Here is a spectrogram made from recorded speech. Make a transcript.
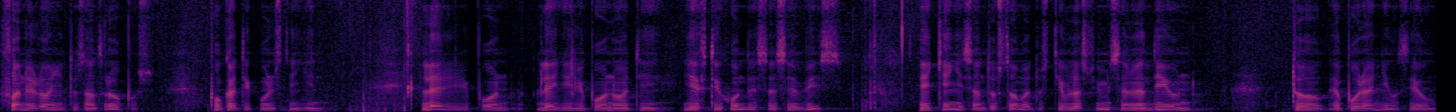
φανερώνει τους ανθρώπους που κατοικούν στη γη. Λέγει λοιπόν, λέγει λοιπόν ότι οι ευτυχούντες ασεβείς εκκίνησαν το στόμα τους και βλασφήμισαν εναντίον του επουρανίου Θεού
